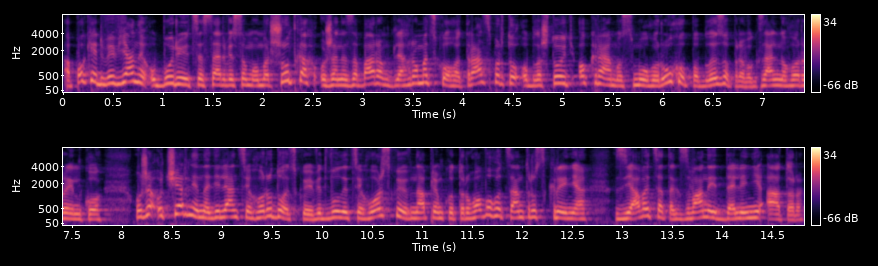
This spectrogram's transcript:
А поки львів'яни обурюються сервісом у маршрутках, уже незабаром для громадського транспорту облаштують окрему смугу руху поблизу привокзального ринку. Уже у червні на ділянці Городоцької від вулиці Горської в напрямку торгового центру Скриня з'явиться так званий делініатор.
